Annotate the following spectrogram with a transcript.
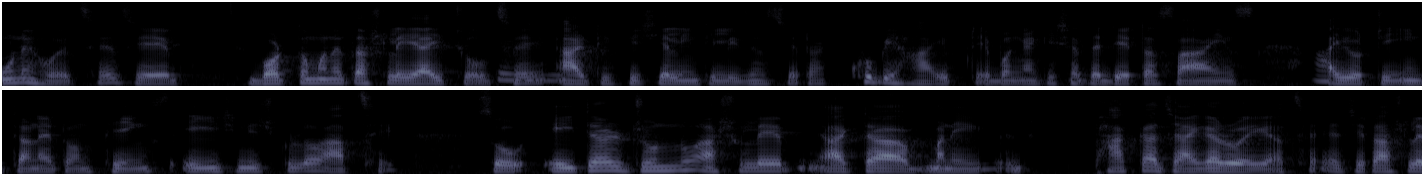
মনে হয়েছে যে বর্তমানে তো আসলে এআই চলছে। আর্টিফিশিয়াল ইন্টেলিজেন্স যেটা খুবই হাইপড এবং একই সাথে data science IoT internet on things এই জিনিসগুলো আছে সো এইটার জন্য আসলে একটা মানে ফাঁকা জায়গা রয়ে গেছে, যেটা আসলে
